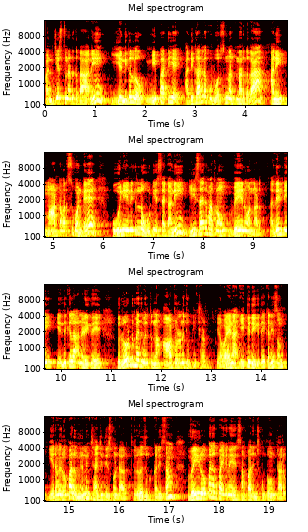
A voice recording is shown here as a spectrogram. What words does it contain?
పనిచేస్తున్నాడు కదా అని ఈ ఎన్నికల్లో మీ పార్టీయే అధికారులకు వస్తుందంటున్నారు కదా అని మాట వరుసకుంటే పోయిన ఎన్నికల్లో ఓటేసా కానీ ఈసారి మాత్రం వేయను అన్నాడు. అదేంటి? ఎందుకిలా అని అడిగితే రోడ్డు మీద వెళ్తున్న ఆటోలను చూపించాడు. ఎవరైనా ఎక్కి దిగితే కనీసం ఇరవై రూపాయలు మినిమం ఛార్జీ తీసుకుంటారు. రోజుకు కనీసం వెయ్యి రూపాయలకు పైగానే సంపాదించుకుంటూ ఉంటారు.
